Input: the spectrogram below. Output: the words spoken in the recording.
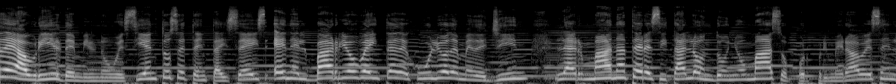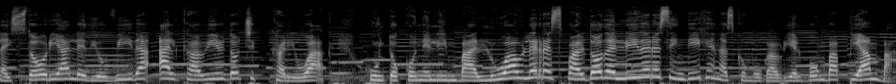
de abril de 1976, en el barrio 20 de julio de Medellín, la hermana Teresita Londoño Mazo, por primera vez en la historia, le dio vida al Cabildo Chicarihuac, junto con el invaluable respaldo de líderes indígenas como Gabriel Bomba Piamba,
